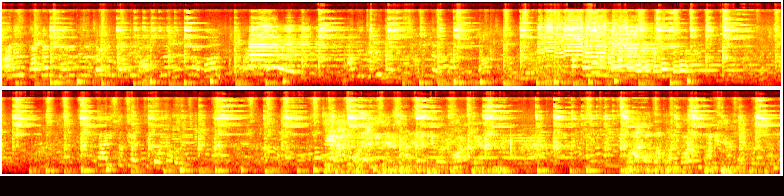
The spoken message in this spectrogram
ধানের পাতার জোরে দিলে যেমন বাড়ি ভাসতে দেখতে পাই আগে যেই নারী স্বামী নারী তাই তোকে একটি কথা বলি। যে এত হয়ে নিজের স্বামী ঘরকে। গরম পানি ঠান্ডা করে স্বামী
